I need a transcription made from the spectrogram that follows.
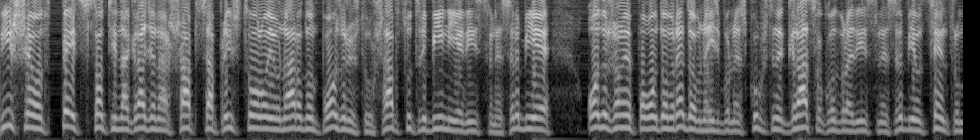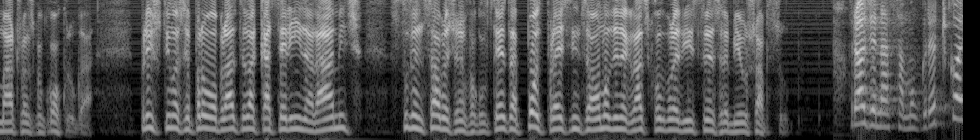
Više od 500 građana Šapca pristovalo je u Narodnom pozorištu u Šapcu tribini Jedinstvene Srbije, održano je povodom redovne izborne skupštine Gradskog odbora Jedinstvene Srbije u centru Mačvanskog okruga. Prisutnima se prvo obratila Katerina Ramić, student saobraćajnog fakulteta, podpredsjednica omladine Gradskog odbora Jedinstvene Srbije u Šapcu. Rođena sam u Grčkoj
